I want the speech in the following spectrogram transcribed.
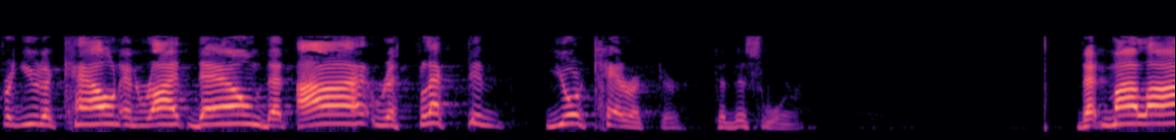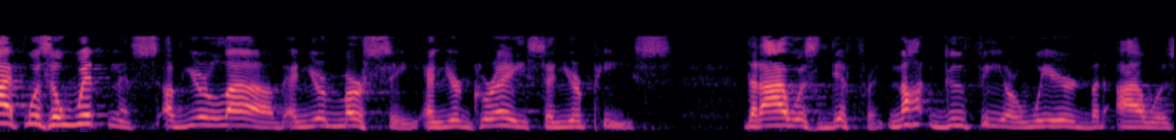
for you to count and write down that I reflected your character to this world. That my life was a witness of your love and your mercy and your grace and your peace. That I was different. Not goofy or weird, but I was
